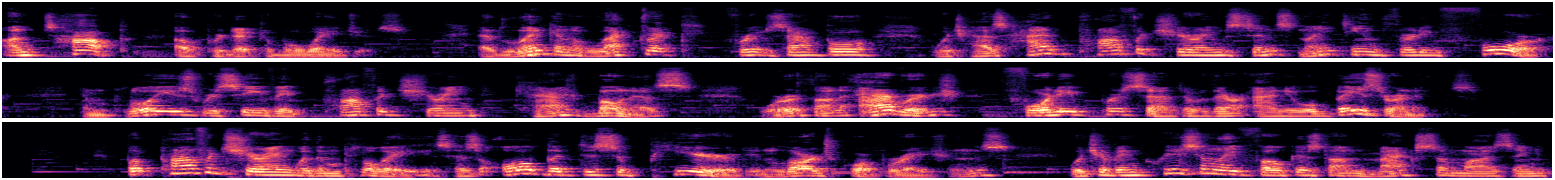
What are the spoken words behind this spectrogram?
on top of predictable wages. At Lincoln Electric, for example, which has had profit sharing since 1934, employees receive a profit sharing cash bonus worth on average 40% of their annual base earnings. But profit sharing with employees has all but disappeared in large corporations, which have increasingly focused on maximizing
